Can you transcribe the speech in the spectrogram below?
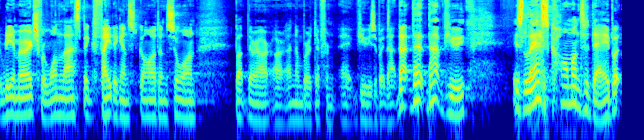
re-emerge for one last big fight against God and so on. But there are, are a number of different uh, views about that. That, that. that view is less common today, but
